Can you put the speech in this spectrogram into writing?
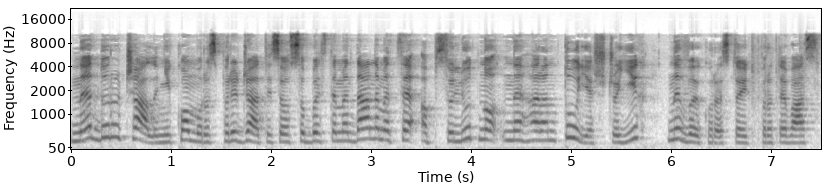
не доручали нікому розпоряджатися особистими даними, це абсолютно не гарантує, що їх не використають проти вас.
